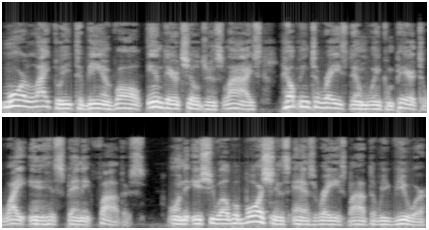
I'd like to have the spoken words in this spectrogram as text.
more likely to be involved in their children's lives, helping to raise them when compared to white and Hispanic fathers on the issue of abortions as raised by the reviewer,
